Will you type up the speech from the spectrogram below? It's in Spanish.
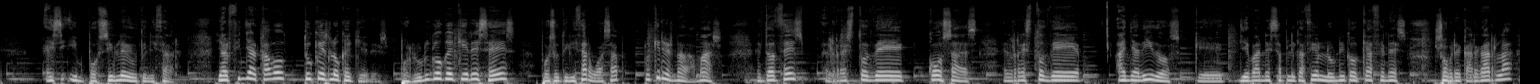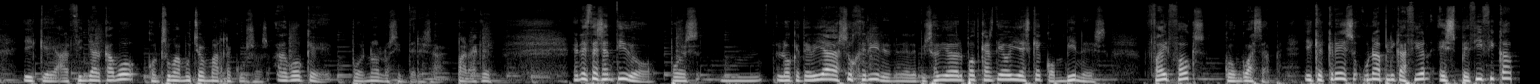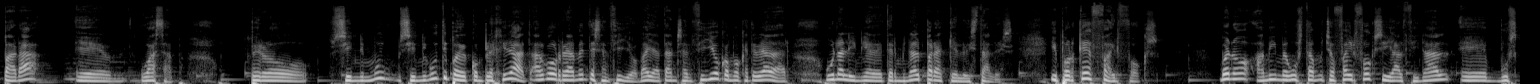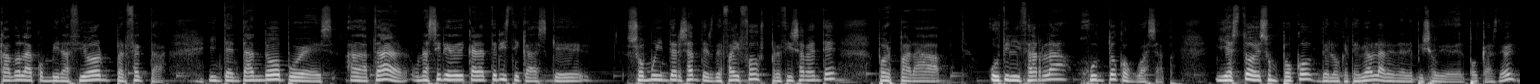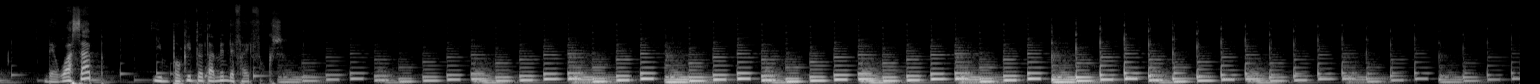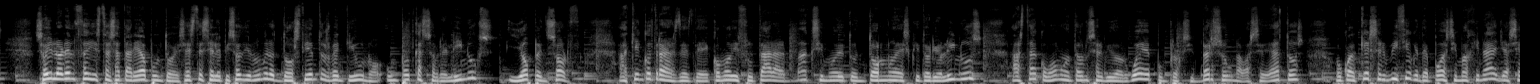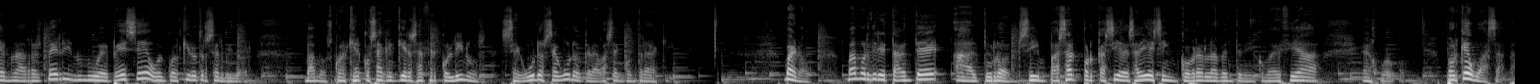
es imposible de utilizar. Y al fin y al cabo, ¿tú qué es lo que quieres? Pues lo único que quieres es pues utilizar WhatsApp, no quieres nada más. Entonces, el resto de cosas, el resto de añadidos que llevan esa aplicación lo único que hacen es sobrecargarla y que al fin y al cabo consuma muchos más recursos, algo que pues no nos interesa. ¿Para qué? En este sentido, pues mm, lo que te voy a sugerir en el episodio del podcast de hoy es que combines Firefox con WhatsApp y que crees una aplicación específica para eh, WhatsApp. Pero sin, sin, ningún tipo de complejidad, algo realmente sencillo, vaya, tan sencillo como que te voy a dar una línea de terminal para que lo instales. ¿Y por qué Firefox? Bueno, a mí me gusta mucho Firefox y al final he buscado la combinación perfecta, intentando pues adaptar una serie de características que son muy interesantes de Firefox precisamente pues para utilizarla junto con WhatsApp. Y esto es un poco de lo que te voy a hablar en el episodio del podcast de hoy, de WhatsApp y un poquito también de Firefox. Soy Lorenzo y esto es atareado.es. Este es el episodio número 221, un podcast sobre Linux y Open Source. Aquí encontrarás desde cómo disfrutar al máximo de tu entorno de escritorio Linux hasta cómo montar un servidor web, un proxy inverso, una base de datos o cualquier servicio que te puedas imaginar, ya sea en una Raspberry, en un VPS o en cualquier otro servidor. Vamos, cualquier cosa que quieras hacer con Linux, seguro, seguro que la vas a encontrar aquí. Bueno, vamos directamente al turrón, sin pasar por casilla de salida y sin cobrar las 20.000, como decía el juego. ¿Por qué WhatsApp?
